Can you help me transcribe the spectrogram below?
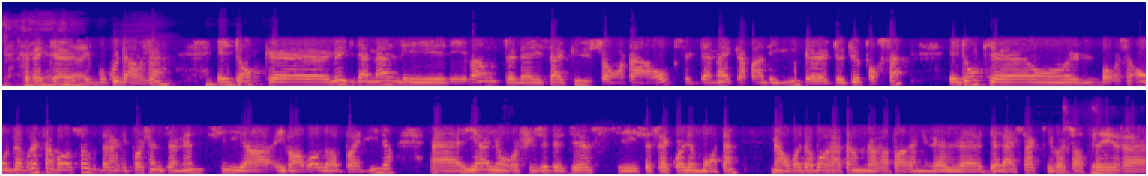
Ça fait que euh, c'est beaucoup d'argent. Et donc, euh, là, évidemment, les, les ventes de la SAQ sont en hausse, évidemment, avec la pandémie de, de 2 Et donc, euh, on, bon, on devrait savoir ça dans les prochaines semaines si euh, ils vont avoir leur bonnie. Là. Euh, hier, ils ont refusé de dire si ce serait quoi le montant. Mais on va devoir attendre le rapport annuel euh, de la SAC qui va sortir euh,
